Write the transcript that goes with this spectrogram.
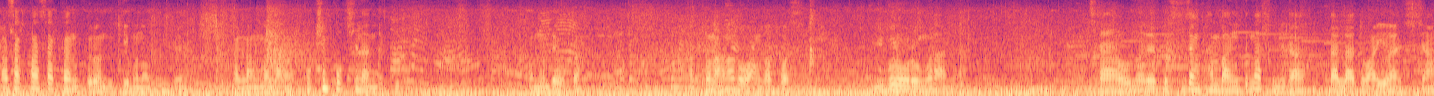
바삭바삭한 그런 느낌은 없는데, 말랑말랑한 폭신폭신한 느낌. 없는데, 올까? 아, 돈 하나도 안 갖고 왔어. 일부러 오른 건 아니야. 자, 오늘의 또 시장 탐방이 끝났습니다. 달라드 와이어한 시장.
